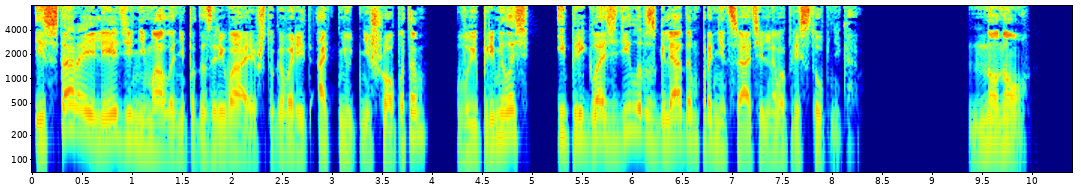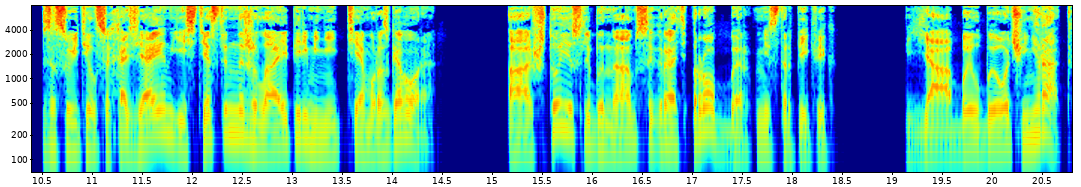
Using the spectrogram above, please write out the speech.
И старая леди, немало не подозревая, что говорит отнюдь не шепотом, выпрямилась и пригвоздила взглядом проницательного преступника. «Ну-ну», — засуетился хозяин, естественно, желая переменить тему разговора. «А что, если бы нам сыграть Роббер, мистер Пиквик?» «Я был бы очень рад»,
